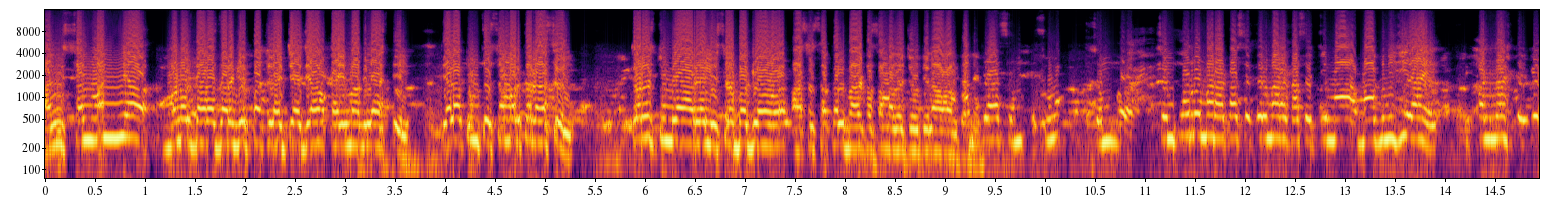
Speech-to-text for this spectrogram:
आणि सन्मान्य मनोज दादा दर्गे पाटलाच्या ज्या काही मागण्या असतील त्याला तुमचं समर्थन असेल तरच तुम्ही या रॅली सहभागी व्हावं असं सकल मराठा समाजाच्या वतीनं आवाहन करण्यात संपूर्ण मराठा सकल मराठा मा- मागणी जी आहे ती पन्नास टक्के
